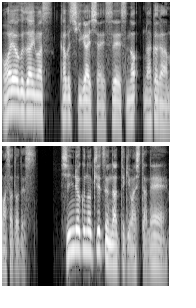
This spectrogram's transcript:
おはようございます。株式会社 SAS の中川雅人です。新緑の季節になってきましたね。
